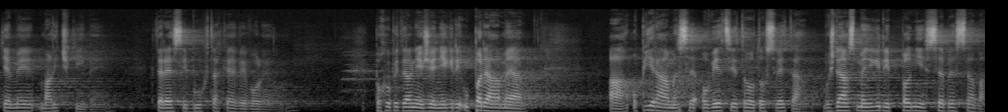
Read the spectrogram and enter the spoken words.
těmi maličkými, které si Bůh také vyvolil. Pochopitelně, že někdy upadáme a opíráme se o věci tohoto světa. Možná jsme někdy plní sebe sama,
